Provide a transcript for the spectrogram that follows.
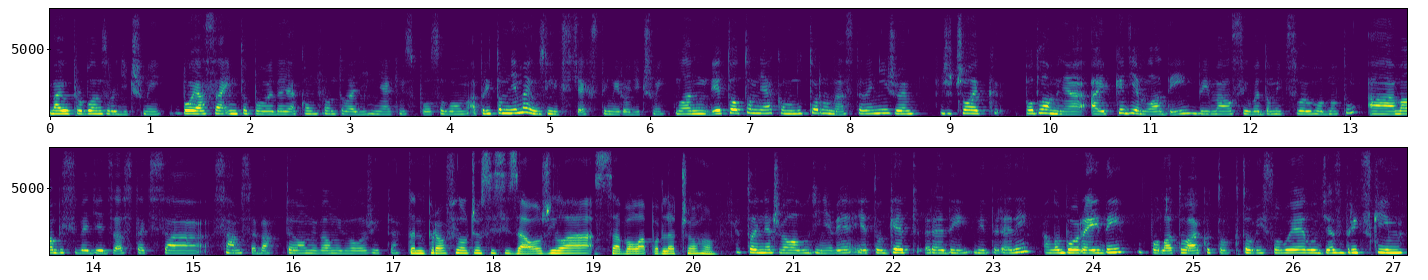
majú problém s rodičmi, boja sa im to povedať a konfrontovať ich nejakým spôsobom a pritom nemajú zlý vzťah s tými rodičmi. Len je to o tom nejakom vnútornom nastavení, že, že človek podľa mňa, aj keď je mladý, by mal si uvedomiť svoju hodnotu a mal by si vedieť zastať sa sám seba. To je veľmi, veľmi dôležité. Ten profil, čo si si založila, sa volá podľa čoho? To ináč veľa ľudí nevie. Je to Get Ready with Ready, alebo Ready, podľa toho, ako to kto vyslovuje. Ľudia s britským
